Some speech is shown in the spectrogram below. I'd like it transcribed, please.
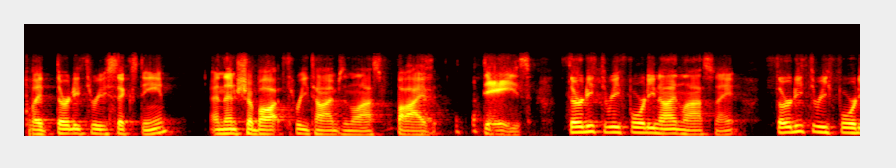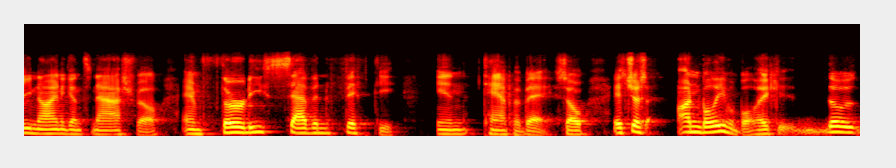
played 33 16. And then Chabot three times in the last five days 33 49 last night, 33 49 against Nashville, and 37 50 in Tampa Bay. So it's just unbelievable. Like those,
